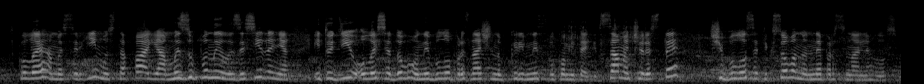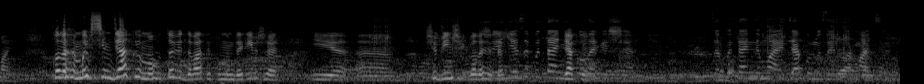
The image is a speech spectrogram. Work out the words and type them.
з колегами Сергій, Мустафа, я ми зупинили засідання, і тоді Олеся Довго не було призначено в керівництво комітетів саме через те, що було зафіксовано неперсональне голосування. Колеги, ми всім дякуємо, готові давати коментарі вже і е, щоб інші колеги Ще теж є запитання, Дякую. колеги, ще? Запитань немає. Дякуємо за інформацію.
